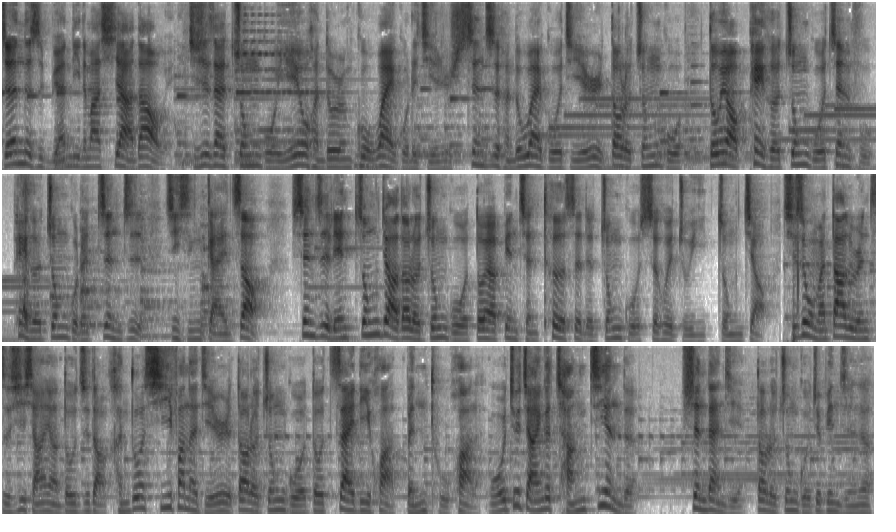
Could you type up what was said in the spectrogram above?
真的是原地他妈吓到诶。其实在中国也有很多人过外国的节日，甚至很多外国节日到了中国都要配合中国政府，配合中国的政治进行改造。甚至连宗教到了中国都要变成特色的中国社会主义宗教。其实我们大陆人仔细想想都知道，很多西方的节日到了中国都在地化、本土化了。我就讲一个常见的。圣诞节到了中国就变成了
